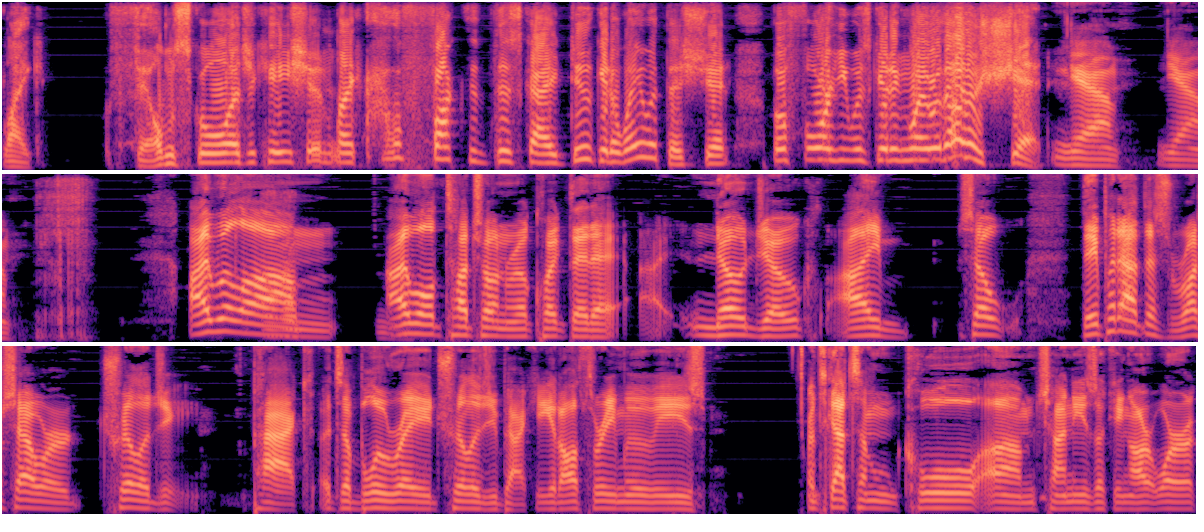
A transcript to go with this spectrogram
like film school education. Like how the fuck did this guy do get away with this shit before he was getting away with other shit? Yeah. Yeah. I will Uh-huh. um I will touch on real quick that uh, I, no joke. I so they put out this Rush Hour trilogy pack. It's a Blu-ray trilogy pack. You get all three movies. It's got some cool um, Chinese-looking artwork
